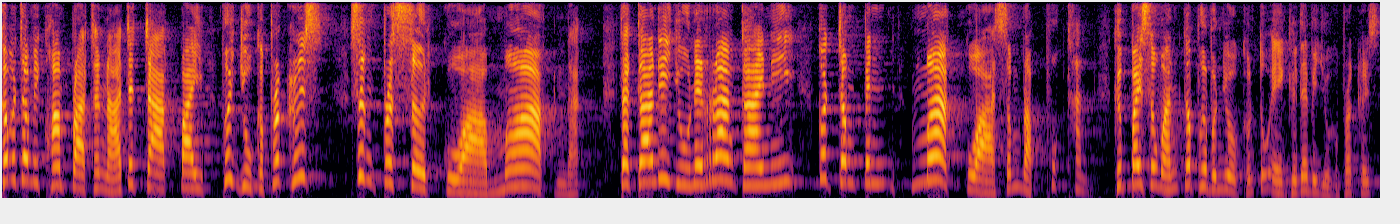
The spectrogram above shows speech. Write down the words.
ข้าพเจ้ามีความปรารถนาจะจากไปเพื่ออยู่กับพระคริสต์ซึ่งประเสริฐกว่ามากนัก แต่การที่อยู่ในร่างกายนี้ก็จำเป็นมากกว่าสำหรับพวกท่าน คือไปสวรรค์ก็เพื่อประโยชน์ของตัวเองคือได้ไปอยู่กับพระคริสต์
